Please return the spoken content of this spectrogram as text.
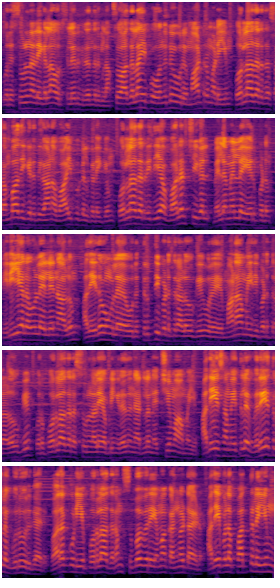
ஒரு சூழ்நிலைகள்லாம் ஒரு சிலருக்கு இருந்திருக்கலாம். சோ அதெல்லாம் இப்போ வந்துட்டு ஒரு மாற்றம் அடையும். பொருளாதாரத்தை சம்பாதிக்கிறதுக்கான வாய்ப்புகள் கிடைக்கும். பொருளாதார ரீதியா வளர்ச்சிகள் மெல்ல மெல்ல ஏற்படும். பெரிய அளவுல இல்லைனாலும் அது ஏதோ உங்களை ஒரு திருப்திப்படுத்துற அளவுக்கு ஒரு மன அமைதிப்படுத்துற அளவுக்கு ஒரு பொருளாதார சூழ்நிலை அப்படிங்கிறது நேரத்தில் நிச்சயமா அமையும். அதே சமயத்துல விரயத்துல குரு இருக்காரு. வரக்கூடிய பொருளாதாரம் சுப விரயமா கன்வெர்ட் ஆயிடும். அதே போல பத்துலயும்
